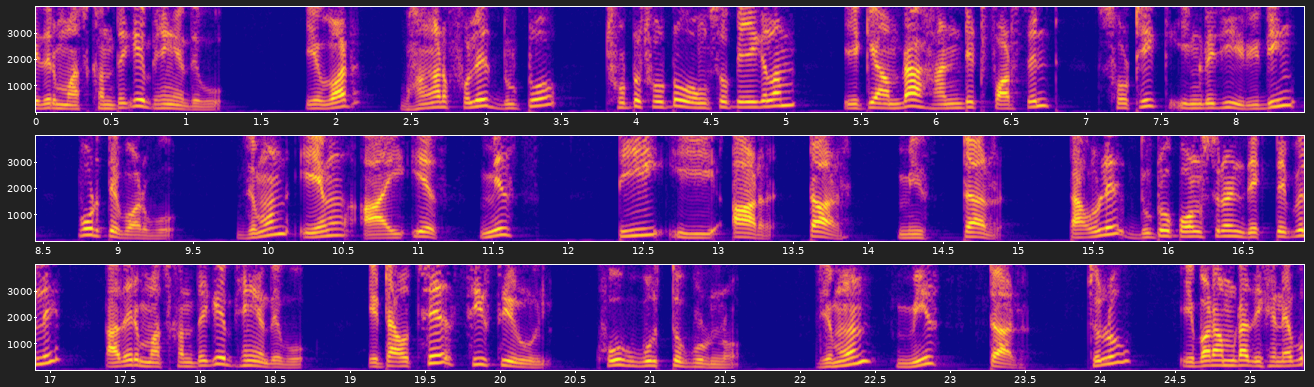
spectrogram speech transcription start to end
এদের মাঝখান থেকে ভেঙে দেব। এবার ভাঙার ফলে দুটো ছোট ছোট অংশ পেয়ে গেলাম, একে আমরা হান্ড্রেড পারসেন্ট সঠিক ইংরেজি রিডিং পড়তে পারব। যেমন M I S miss T E R টার মিস্টার তাহলে দুটো কনসোনেন্ট দেখতে পেলে তাদের মাঝখান থেকে ভেঙে দেব। এটা হচ্ছে সিসি রুল খুব গুরুত্বপূর্ণ। যেমন মিস্টার চলো এবার আমরা দেখে নেব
